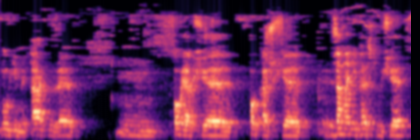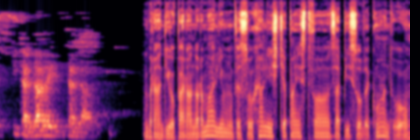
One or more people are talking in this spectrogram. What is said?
mówimy, tak, że mm, pojaw się, pokaż się, zamanifestuj się i tak dalej, i tak dalej. W Radiu Paranormalium wysłuchaliście Państwo zapisu wykładu,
